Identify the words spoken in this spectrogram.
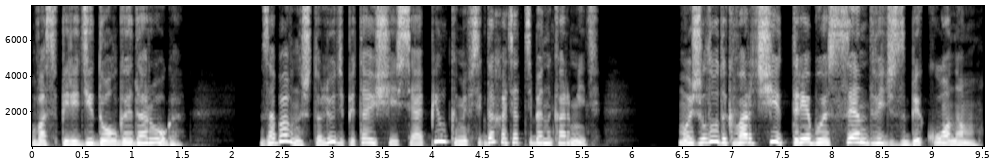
«У вас впереди долгая дорога!» Забавно, что люди, питающиеся опилками, всегда хотят тебя накормить. Мой желудок ворчит, требуя сэндвич с беконом.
